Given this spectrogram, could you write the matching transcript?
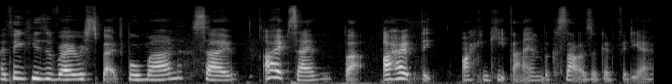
I think he's a very respectable man. So I hope so. But I hope that I can keep that in because that was a good video.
